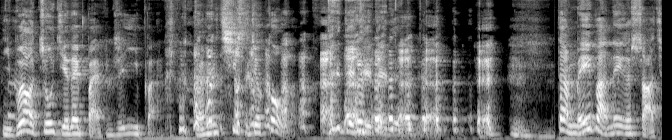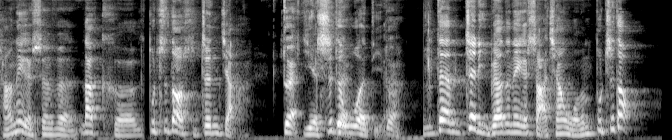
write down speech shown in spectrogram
你不要纠结那百分之一百，百分之七十就够了。对对对对对对对，但美版那个傻强那个身份，那可不知道是真假，对也是个卧底啊。但这里边的那个傻强，我们不知道，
